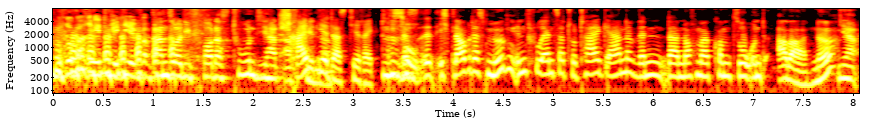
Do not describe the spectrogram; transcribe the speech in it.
Worüber reden wir hier? Wann soll die Frau das tun? Sie hat Schreib ihr das direkt. So. Das, äh, ich glaube, das mögen Influencer total gerne, wenn da nochmal kommt so und aber, ne? Ja.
